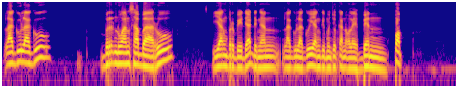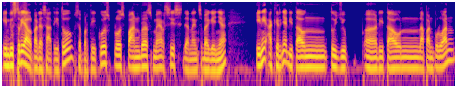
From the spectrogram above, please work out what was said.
lagu-lagu bernuansa baru yang berbeda dengan lagu-lagu yang dimunculkan oleh band pop industrial pada saat itu seperti Kus Plus, Panbers, Mercis dan lain sebagainya. Ini akhirnya di tahun 7 uh, eh, di tahun 80-an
